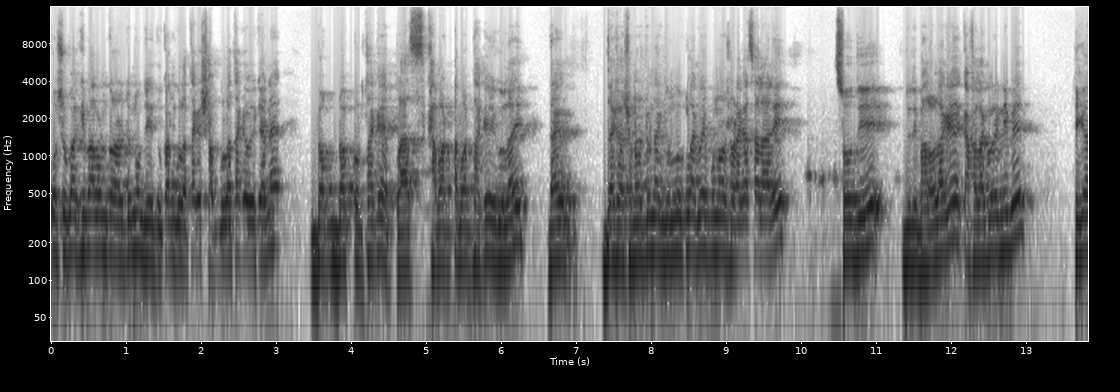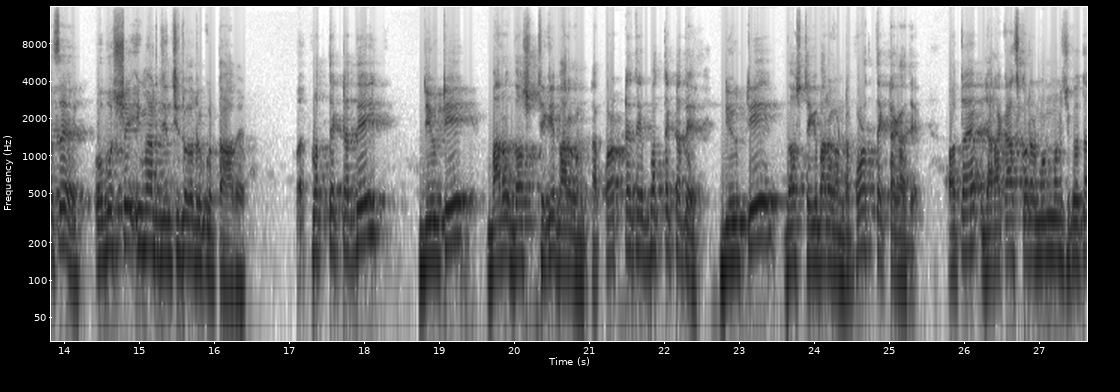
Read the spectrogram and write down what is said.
পশু পাখি পালন করার জন্য যে দোকানগুলো থাকে, সবগুলো থাকে ওইখানে। ডক- ডক্টর থাকে প্লাস খাবার টাবার থাকে, এগুলাই। দেখাশোনার জন্য একজন লোক লাগবে, পনেরোশো টাকা স্যালারি সৌদি যদি ভালো লাগে, কাফেলা করে নিবে। ঠিক আছে? অবশ্যই ইমার্জেন্সি যোগাযোগ করতে হবে। প্রত্যেকটাতেই ডিউটি বারো, দশ থেকে বারো ঘণ্টা। প্রত্যেকটাতে প্রত্যেকটাতে ডিউটি দশ থেকে বারো ঘণ্টা প্রত্যেকটা কাজে। অতএব যারা কাজ করার মন মানসিকতা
